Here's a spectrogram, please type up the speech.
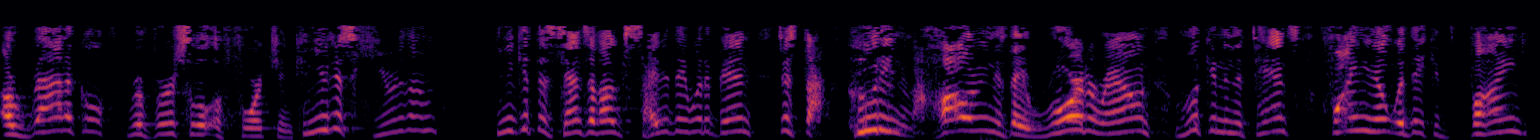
a radical reversal of fortune. Can you just hear them? Can you get the sense of how excited they would have been? Just the hooting and the hollering as they roared around, looking in the tents, finding out what they could find,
